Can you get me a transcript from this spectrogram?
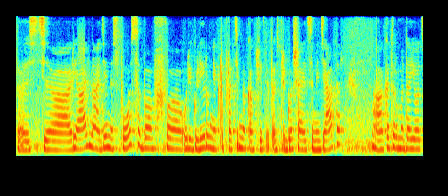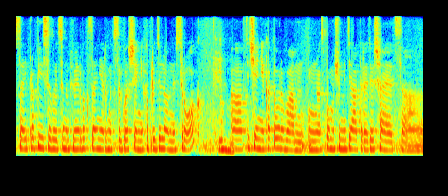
То есть реально один из способов урегулирования корпоративного конфликта. То есть приглашается медиатор, которому дается и прописывается, например, в акционерных соглашениях определенный срок, угу. в течение которого с помощью медиатора решается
